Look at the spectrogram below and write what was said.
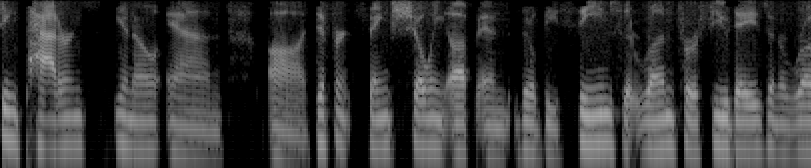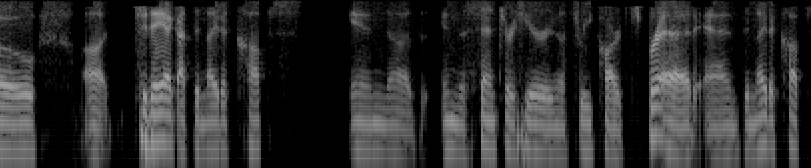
seeing patterns, you know, and uh, different things showing up, and there'll be themes that run for a few days in a row. Uh, today, I got the Knight of Cups in uh, in the center here in a three card spread, and the Knight of Cups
